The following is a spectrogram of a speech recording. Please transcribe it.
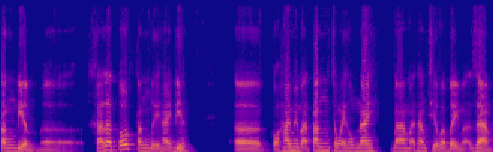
tăng điểm uh, khá là tốt tăng 12 điểm. Uh, có 20 mã tăng trong ngày hôm nay 3 mã tham chiếu và 7 mã giảm.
